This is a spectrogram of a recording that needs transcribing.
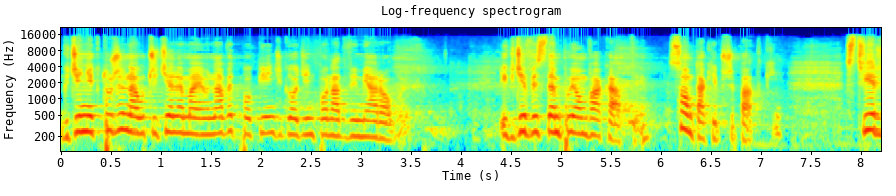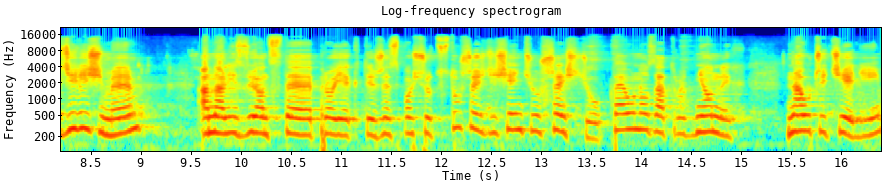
gdzie niektórzy nauczyciele mają nawet po 5 godzin ponadwymiarowych i gdzie występują wakaty. Są takie przypadki. Stwierdziliśmy, analizując te projekty, że spośród 166 pełnozatrudnionych nauczycieli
